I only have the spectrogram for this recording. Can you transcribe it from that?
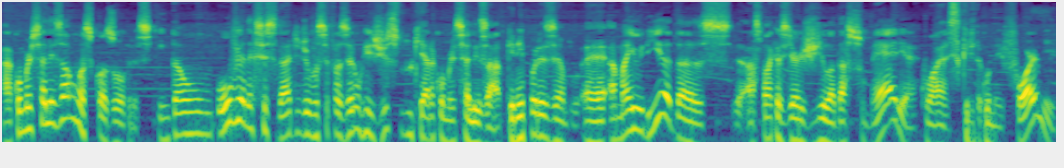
a comercializar umas com as outras. Então, houve a necessidade de você fazer um registro do que era comercializado. Que nem, por exemplo, é, a maioria das as placas de argila da Suméria, com a escrita cuneiforme,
